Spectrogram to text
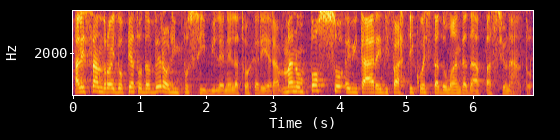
Alessandro, hai doppiato davvero l'impossibile nella tua carriera, ma non posso evitare di farti questa domanda da appassionato.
